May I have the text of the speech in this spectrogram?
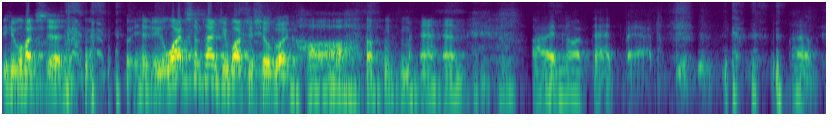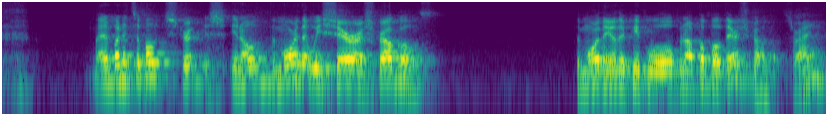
you watch. Uh, you watch. Sometimes you watch a show going, "Oh man, I'm not that bad." Uh, but it's about, you know, the more that we share our struggles, the more the other people will open up about their struggles, right?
